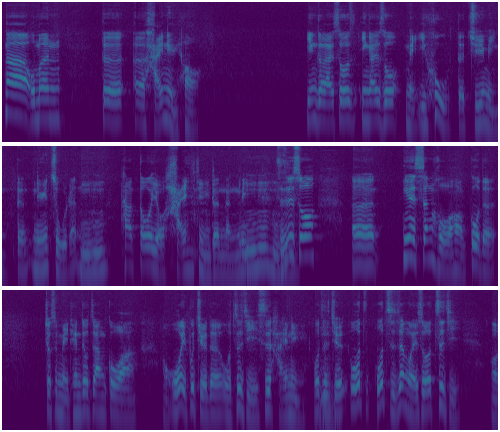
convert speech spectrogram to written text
那我们的呃海女哈，严格来说，应该是说每一户的居民的女主人，嗯，她都有海女的能力，只是说呃，因为生活哈过得就是每天都这样过啊，我也不觉得我自己是海女，我只觉得我只我只认为说自己哦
